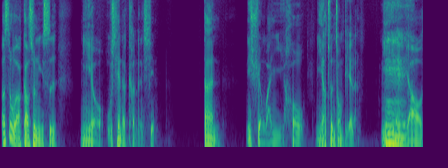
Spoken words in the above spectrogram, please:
而是我要告诉你是，你有无限的可能性，但你选完以后，你要尊重别人，你也要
